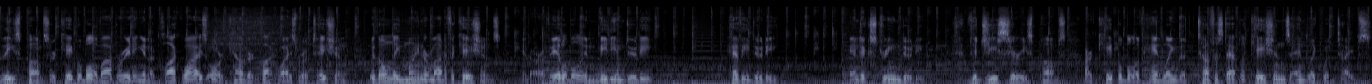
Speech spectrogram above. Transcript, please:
These pumps are capable of operating in a clockwise or counterclockwise rotation with only minor modifications and are available in medium duty, heavy duty, and extreme duty. The G Series pumps are capable of handling the toughest applications and liquid types.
